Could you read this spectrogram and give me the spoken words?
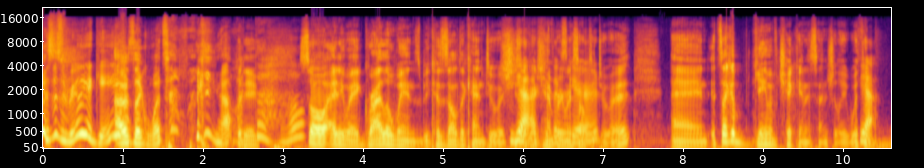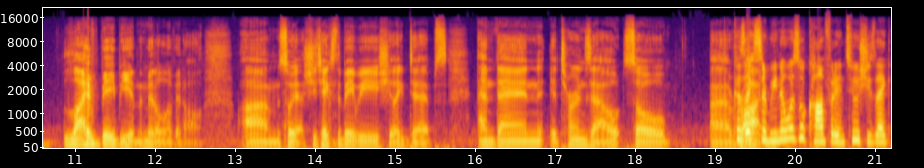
this is really a game? I was like, what's fucking happening? hell? So anyway, Gryla wins because Zelda can't do it. She's Yeah, like, I she's, can't like, bring myself to do it. And it's like a game of chicken essentially with Yeah. a live baby in the middle of it all. Um, so yeah, she takes the baby, she like dips, and then it turns out so uh Because like Rot- Sabrina was so confident too. She's like,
